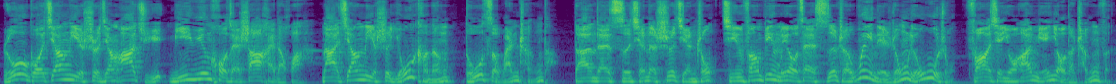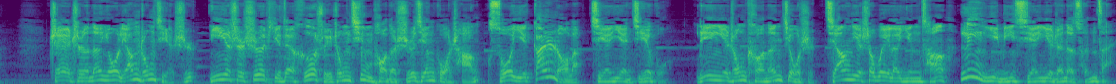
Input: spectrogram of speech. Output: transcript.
如果姜丽是将阿菊迷晕后再杀害的话，那姜丽是有可能独自完成的。但在此前的尸检中，警方并没有在死者胃内容留物中发现有安眠药的成分，这只能有两种解释：一是尸体在河水中浸泡的时间过长，所以干扰了检验结果；另一种可能就是姜丽是为了隐藏另一名嫌疑人的存在。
